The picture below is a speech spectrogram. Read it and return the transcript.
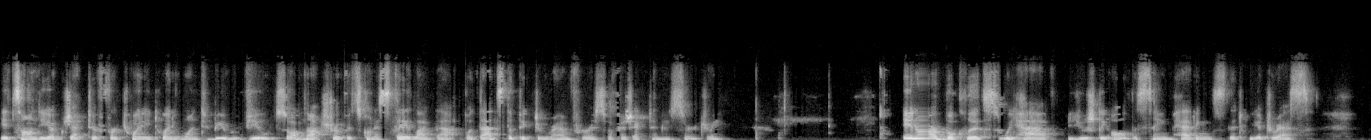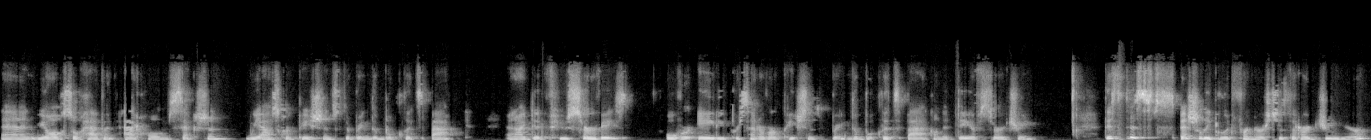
it's on the objective for 2021 to be reviewed. So I'm not sure if it's going to stay like that, but that's the pictogram for esophagectomy surgery. In our booklets, we have usually all the same headings that we address. And we also have an at-home section. We ask our patients to bring the booklets back. And I did a few surveys. Over 80% of our patients bring the booklets back on the day of surgery. This is especially good for nurses that are junior,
